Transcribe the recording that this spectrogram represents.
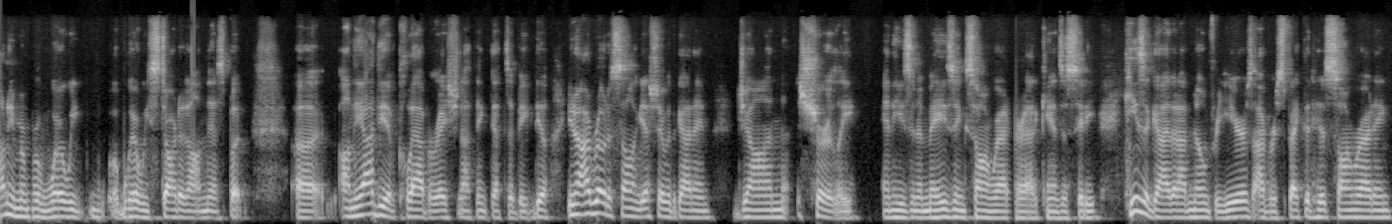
I don't even remember where we where we started on this, but uh, on the idea of collaboration, I think that's a big deal. You know, I wrote a song yesterday with a guy named John Shirley, and he's an amazing songwriter out of Kansas City. He's a guy that I've known for years. I've respected his songwriting.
